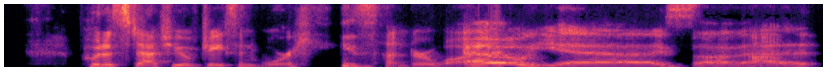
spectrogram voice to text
put a statue of Jason Voorhees underwater. oh yeah, I saw that.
